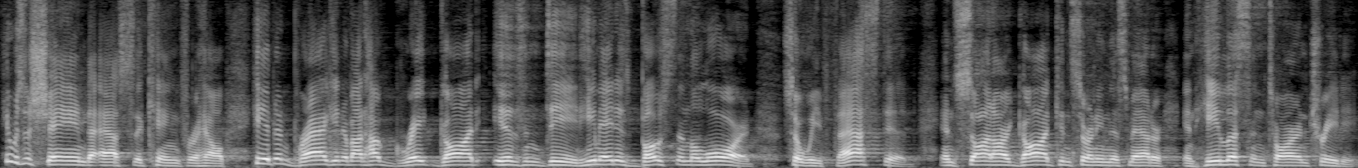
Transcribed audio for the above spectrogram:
He was ashamed to ask the king for help. He had been bragging about how great God is indeed. He made his boast in the Lord. So we fasted and sought our God concerning this matter, and he listened to our entreaty.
